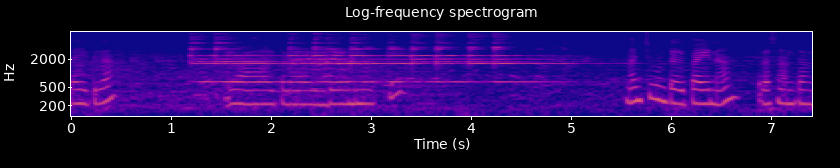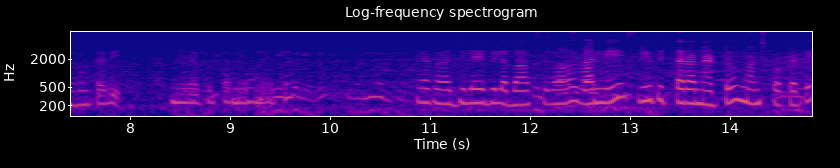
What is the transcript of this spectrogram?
లైట్‌గా. ఇక్కడ దేవుని మొక్కి ఉంటుంది పైన. ప్రశాంతంగా ఉంటుంది మీద గుట్ట మీదనైతే. అక్కడ జిలేబీల బాక్సులు ఇవన్నీ స్వీట్ ఇత్తరన్నట్టు మనిషికొకటి.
